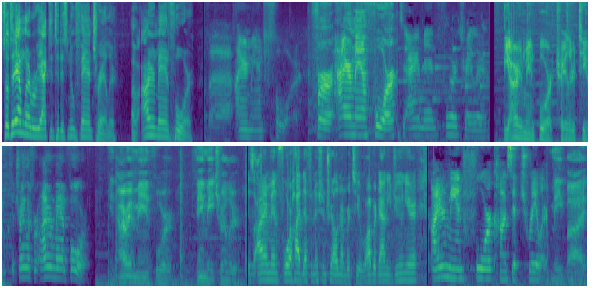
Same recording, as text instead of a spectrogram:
So today I'm going to be reacting to this new fan trailer of Iron Man 4. of uh, Iron Man 4. for Iron Man 4. to Iron Man 4 trailer. The Iron Man 4 Trailer 2. the trailer for Iron Man 4. an Iron Man 4 fan made trailer is Iron Man 4 High Definition Trailer number 2. Robert Downey Jr. Iron Man 4 concept trailer. made by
